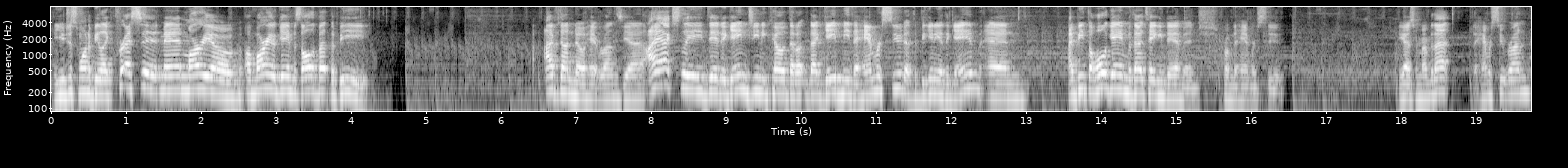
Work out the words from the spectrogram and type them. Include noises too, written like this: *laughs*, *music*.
You just want to be like, press it, man, Mario. A Mario game is all about the B. I've done no hit runs, yeah. I actually did a Game Genie code that, that gave me the hammer suit at the beginning of the game, and I beat the whole game without taking damage from the hammer suit. You guys remember that? The hammer suit run?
